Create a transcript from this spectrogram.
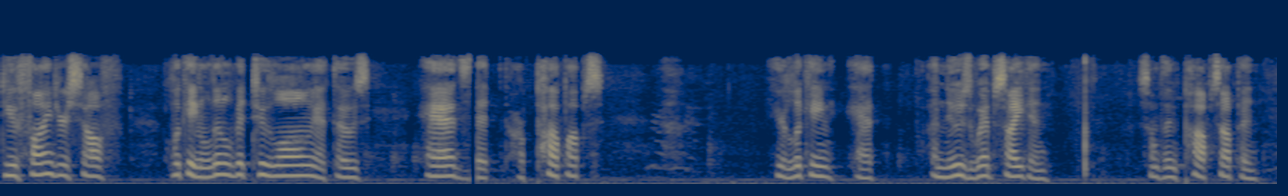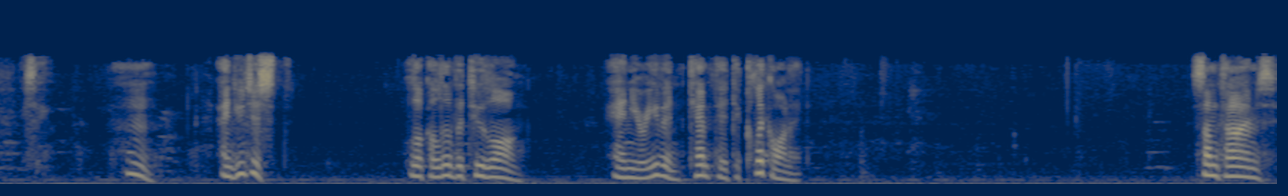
Do you find yourself looking a little bit too long at those ads that are pop ups? You're looking at a news website and something pops up and you say, hmm, and you just look a little bit too long and you're even tempted to click on it. Sometimes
